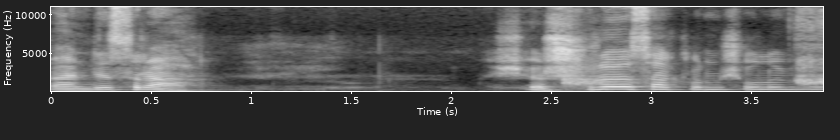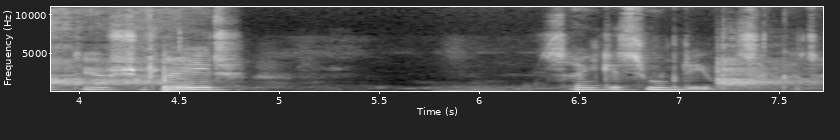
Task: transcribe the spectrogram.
Bende sıra. Arkadaşlar şuraya saklamış olabilir diyor şuraya. Hayır. Sen kesin buraya bir sakladın.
